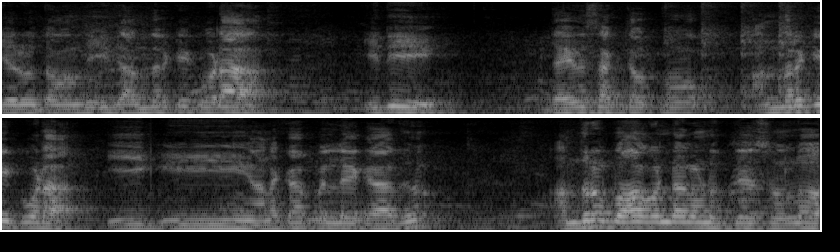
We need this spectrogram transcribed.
జరుగుతూ ఉంది. ఇది అందరికీ కూడా ఇది దైవ సంకల్పం. అందరికీ కూడా ఈ ఈ అనకాపల్లే కాదు అందరూ బాగుండాలనే ఉద్దేశంలో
